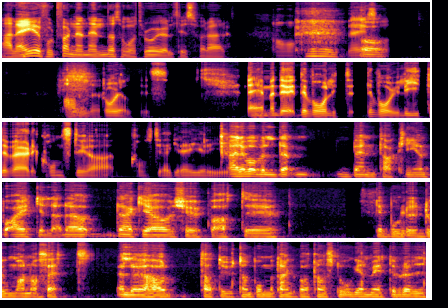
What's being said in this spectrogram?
Han är ju fortfarande den enda som fått royalties för det här. Ja, det är Ja. så. All royalties. Nej, men det, det, var lite, det var ju lite väl konstiga, konstiga grejer i. Nej, det var väl Ben-tacklingen på Eichel där. där. Där kan jag köpa att eh, det borde domaren ha sett. Eller ha tagit ut honom på med tanke på att han stod en meter bredvid.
